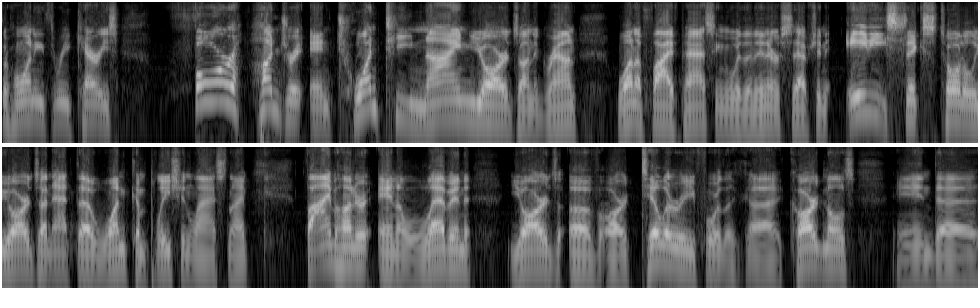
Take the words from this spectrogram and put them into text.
23 carries, 429 yards on the ground one of five passing with an interception, 86 total yards on that one completion last night, 511 yards of artillery for the uh, Cardinals. And uh,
